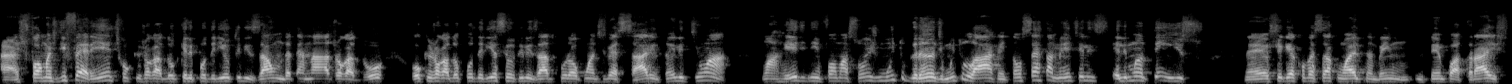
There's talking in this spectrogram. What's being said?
as formas diferentes com que o jogador que ele poderia utilizar um determinado jogador ou que o jogador poderia ser utilizado por algum adversário. Então ele tinha uma, uma rede de informações muito grande, muito larga. Então certamente ele, ele mantém isso. Né? Eu cheguei a conversar com ele também um, um tempo atrás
